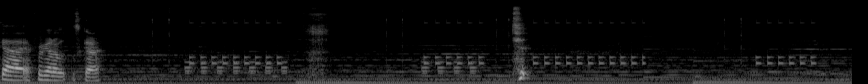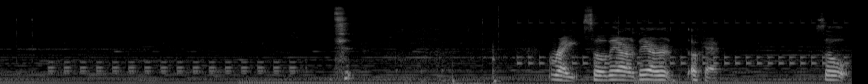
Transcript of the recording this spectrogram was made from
Guy. I forgot about this guy. right, so they are, they are, okay. So,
